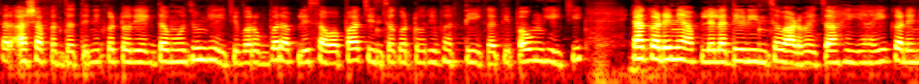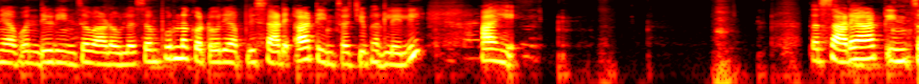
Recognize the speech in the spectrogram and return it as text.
तर अशा पद्धतीने कटोरी एकदा मोजून घ्यायची. बरोबर आपली सव्वा पाच इंच कटोरी भरती का ती पाहून घ्यायची. ह्या कडेने आपल्याला दीड इंच वाढवायचं आहे. ह्याही कडेने आपण दीड इंच वाढवलं. संपूर्ण कटोरी आपली साडेआठ इंचाची भरलेली आहे. तर साडेआठ इंच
